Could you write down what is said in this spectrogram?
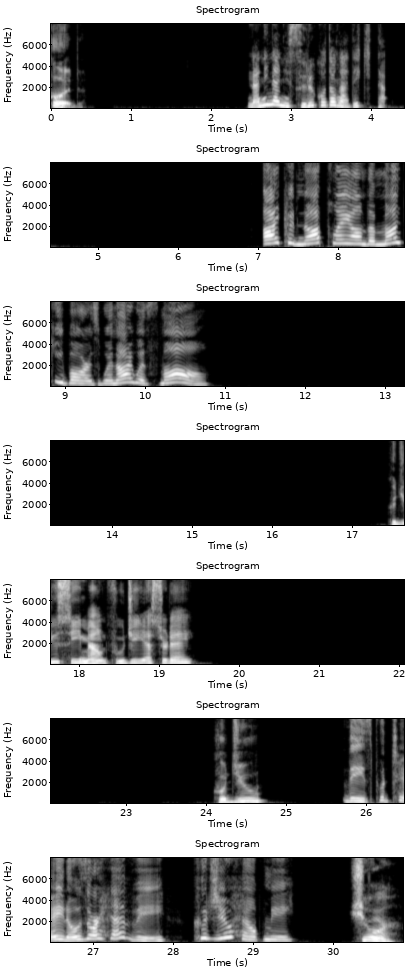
could. 何々することができた。 I could not play on the monkey bars when I was small. Could you see Mount Fuji yesterday? Could you? These potatoes are heavy. Could you help me? Sure.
